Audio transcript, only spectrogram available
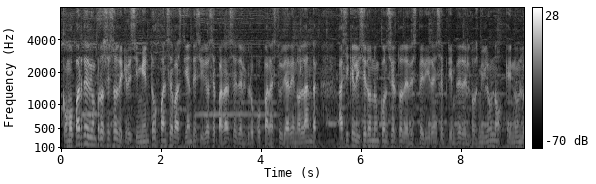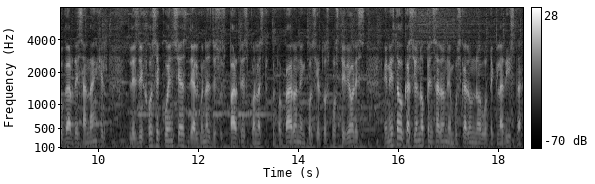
Como parte de un proceso de crecimiento, Juan Sebastián decidió separarse del grupo para estudiar en Holanda, así que le hicieron un concierto de despedida en septiembre del 2001 en un lugar de San Ángel. Les dejó secuencias de algunas de sus partes con las que tocaron en conciertos posteriores. En esta ocasión no pensaron en buscar un nuevo tecladista.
